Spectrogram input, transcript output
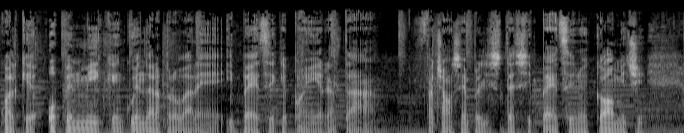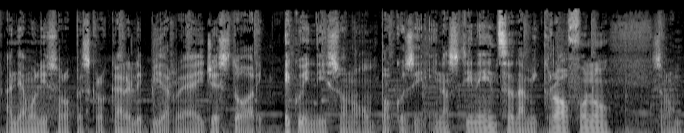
qualche open mic in cui andare a provare i pezzi che poi in realtà facciamo sempre gli stessi pezzi noi comici andiamo lì solo per scroccare le birre ai gestori e quindi sono un po' così in astinenza da microfono sono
